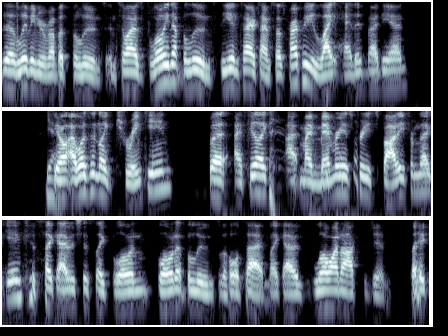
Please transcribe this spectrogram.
the living room up with balloons. And so I was blowing up balloons the entire time. So I was probably pretty lightheaded by the end. Yeah. You know, I wasn't like drinking, but I feel like I, my memory is pretty spotty from that game because like I was just like blowing blowing up balloons the whole time. Like I was low on oxygen. Like,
